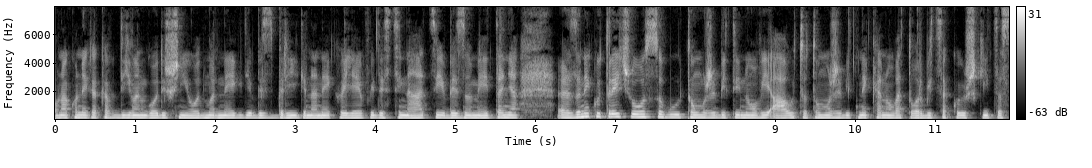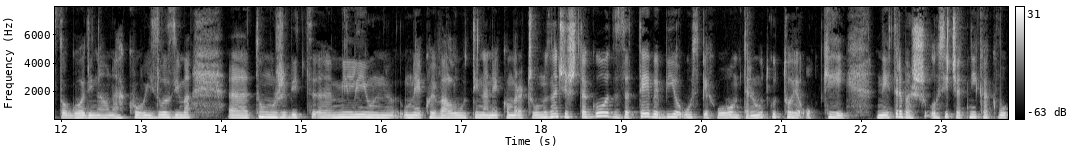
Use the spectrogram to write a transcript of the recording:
onako nekakav divan godišnji odmor negdje bez brige na nekoj lijepoj destinaciji bez ometanja. Uh, za neku treću osobu to može biti novi auto, to može biti neka nova torbica koju škica sto godina onako u izlozima, to može biti milijun u nekoj valuti na nekom računu. Znači šta god za tebe bio uspjeh u ovom trenutku to je ok. Ne trebaš osjećati nikakvu,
